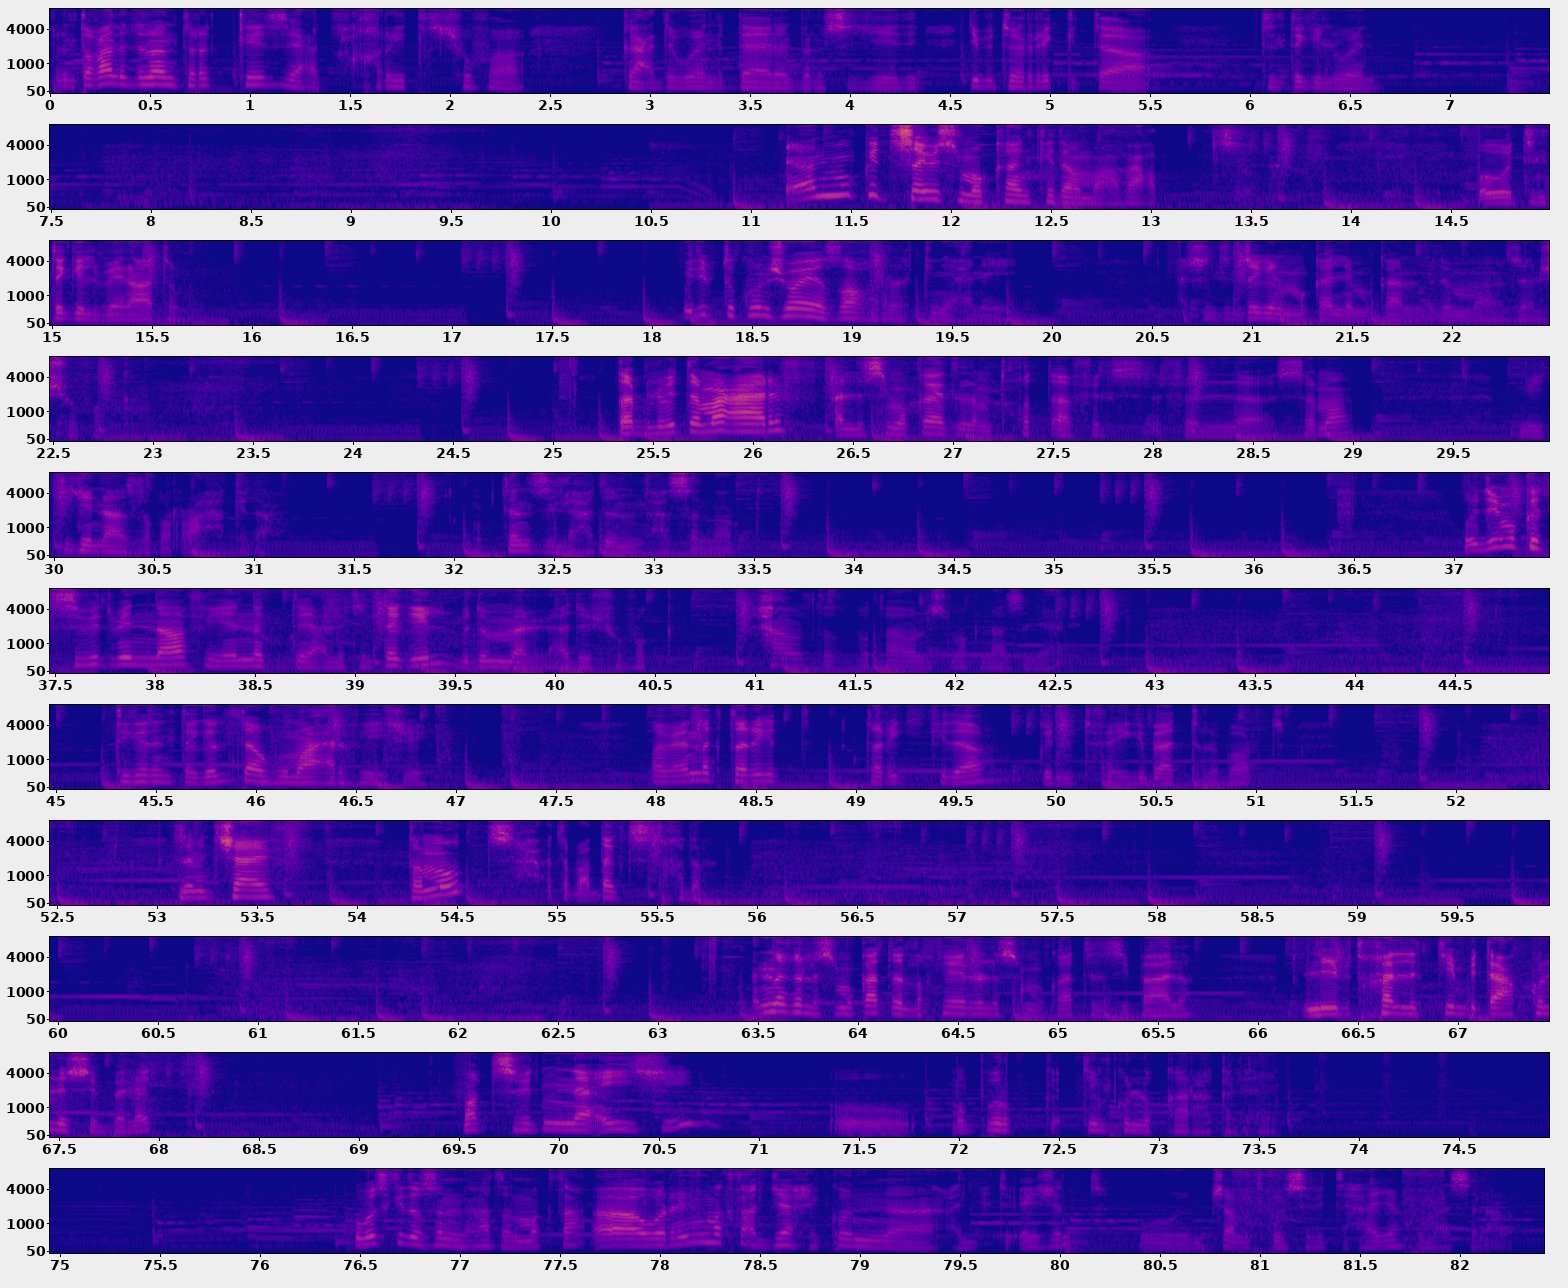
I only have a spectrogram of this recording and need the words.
الانتقال دي لازم تركز يعني في الخريطة تشوفها قاعدة وين الدائرة البنفسجية دي. دي بتوريك انت تنتقل وين. يعني ممكن تسوي سموكان كده مع بعض. وتنتقل بيناتهم. ودي بتكون شوية ظاهرة لكن يعني عشان تنتقل من مكان لمكان بدون ما زول يشوفك. طيب لو انت ما عارف السموكات لما تحطها في. في السماء بتيجي نازلة بالراحة كده. وبتنزل لحد ما تحصل الأرض. ودي ممكن تستفيد منها في إنك يعني تنتقل بدون ما العدو يشوفك. حاول تضبطها والسمك نازل يعني؟ انت كده انتقلت وهو ما عارف أي شيء. طيب عندك طريقة طريقة كده ممكن ت fake بها ال teleport. زي ما انت شايف تنط حتى بعدك تستخدم. عندك السموكات الأخيرة السموكات الزبالة اللي بتخلي ال team بتاعك كله يسب لك. ما بتستفيد منها أي شيء. ومبروك team كله كرهك الحين. وبس كده وصلنا لهذا المقطع. آه وريني المقطع الجاي حيكون آه agent وإن شاء الله تكون استفدت حاجة ومع السلامة.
